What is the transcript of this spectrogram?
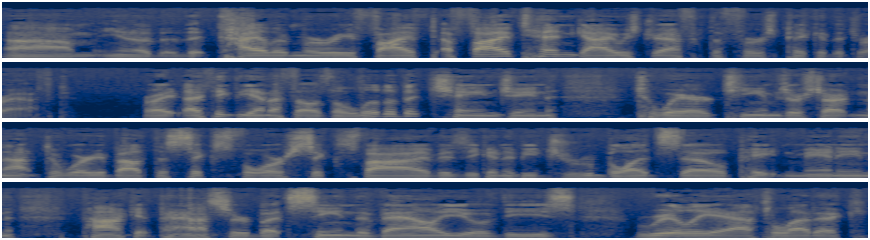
Um, you know, the, the Kyler Murray five a five ten guy was drafted the first pick of the draft. Right, I think the NFL is a little bit changing to where teams are starting not to worry about the six four, six five. Is he going to be Drew Bledsoe, Peyton Manning, pocket passer? But seeing the value of these really athletic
